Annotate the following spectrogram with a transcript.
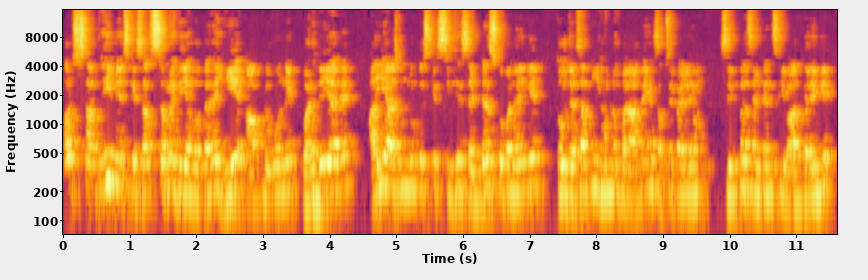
और साथ ही में इसके साथ समय दिया होता है, ये आप लोगों ने पढ़ दिया है। आइए आज हम लोग इसके सीधे सेंटेंस को बनाएँगे। तो जैसा कि हम लोग बनाते हैं, सबसे पहले हम सिंपल सेंटेंस की बात करेंगे।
